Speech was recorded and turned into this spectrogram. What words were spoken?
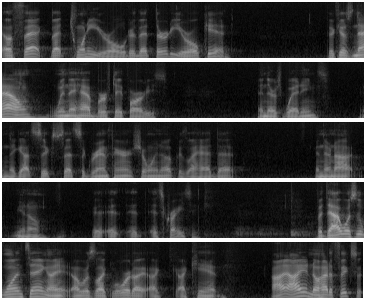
affect that 20 year old or that 30 year old kid. Because now, when they have birthday parties and there's weddings, and they got six sets of grandparents showing up because I had that, and they're not, you know, it, it, it, it's crazy. But that was the one thing I, I was like, Lord, I, I, I can't, I, I didn't know how to fix it.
